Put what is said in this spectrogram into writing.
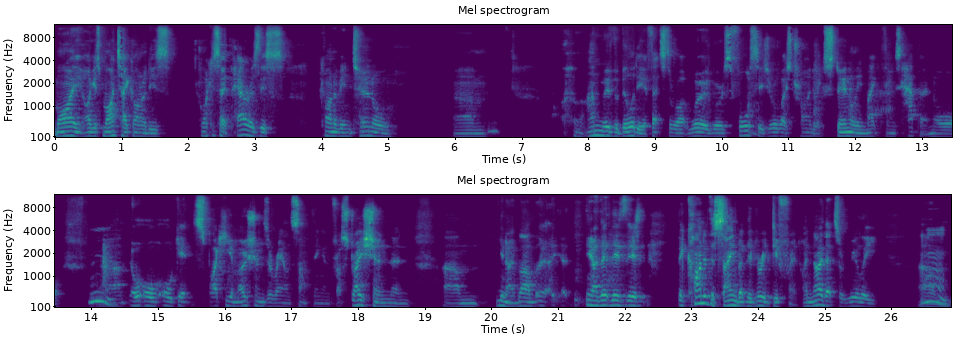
my, I guess my take on it is, like I say, power is this kind of internal um, unmovability, if that's the right word, whereas force is you're always trying to externally make things happen or, mm. um, or, or, or, get spiky emotions around something and frustration and, um, you know, you know, there's, there's, they're kind of the same, but they're very different. I know that's a really um, mm.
